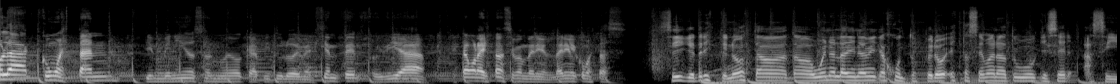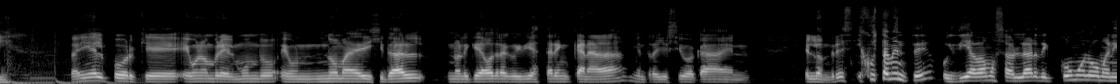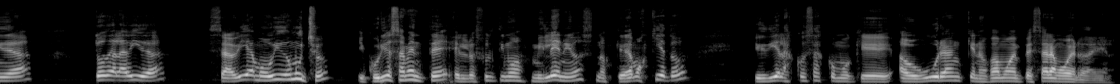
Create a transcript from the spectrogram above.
Hola, ¿cómo están? Bienvenidos a un nuevo capítulo de Emergente. Hoy día estamos a la distancia con Daniel. Daniel, ¿cómo estás? Sí, qué triste, ¿no? Estaba, estaba buena la dinámica juntos, pero esta semana tuvo que ser así. Daniel, porque es un hombre del mundo, es un nómade digital, no le queda otra que hoy día estar en Canadá, mientras yo sigo acá en, en Londres. Y justamente hoy día vamos a hablar de cómo la humanidad toda la vida se había movido mucho y curiosamente en los últimos milenios nos quedamos quietos y hoy día las cosas como que auguran que nos vamos a empezar a mover, Daniel.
